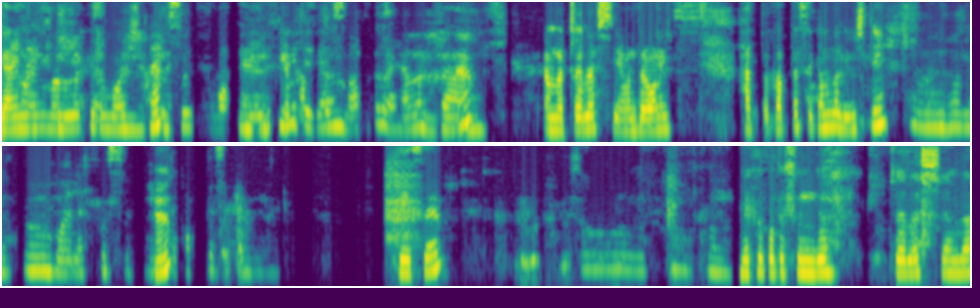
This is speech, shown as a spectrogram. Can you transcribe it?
জানি না ভালো লাগছে তো বয়স হ্যাঁ। হ্যাঁ। আমরা চলে আসছি, আমাদের অনেক হাত পা কাঁপতেছে। কেমন লাগে বৃষ্টি? হ্যাঁ? দেখো কত সুন্দর চলে আসছি আমরা।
